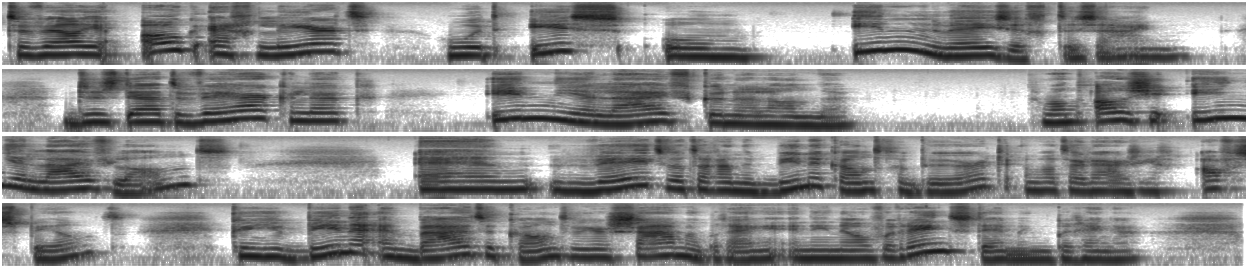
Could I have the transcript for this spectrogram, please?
Terwijl je ook echt leert hoe het is om inwezig te zijn. Dus daadwerkelijk in je lijf kunnen landen. Want als je in je lijf landt, en weet wat er aan de binnenkant gebeurt en wat er daar zich afspeelt, kun je binnen- en buitenkant weer samenbrengen en in overeenstemming brengen.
